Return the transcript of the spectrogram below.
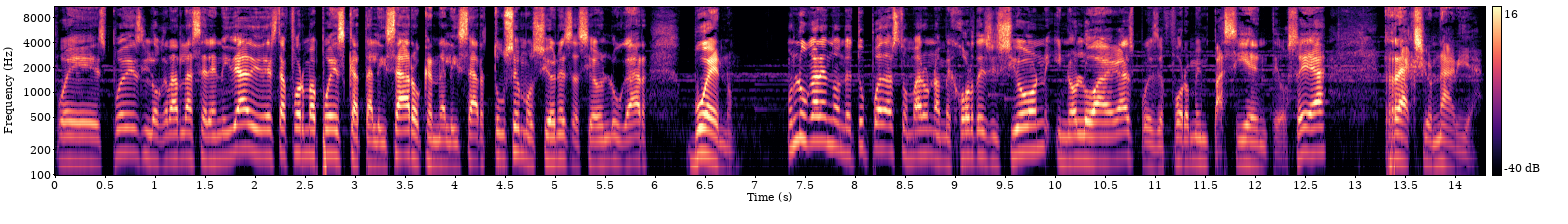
pues puedes lograr la serenidad y de esta forma puedes catalizar o canalizar tus emociones hacia un lugar bueno. Un lugar en donde tú puedas tomar una mejor decisión y no lo hagas pues de forma impaciente, o sea, reaccionaria.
